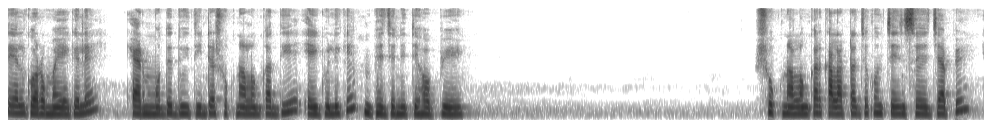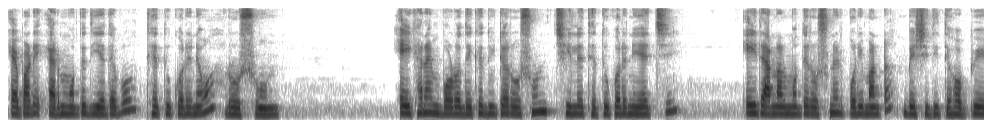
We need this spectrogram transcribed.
তেল গরম হয়ে গেলে এর মধ্যে দুই তিনটা শুকনো লঙ্কা দিয়ে এইগুলিকে ভেজে নিতে হবে। শুকনো লঙ্কার কালারটা যখন চেঞ্জ হয়ে যাবে, এবারে এর মধ্যে দিয়ে দেব থেতু করে নেওয়া রসুন। এইখানে আমি বড় দেখে দুইটা রসুন ছিলে থেতু করে নিয়েছি। এই রান্নার মধ্যে রসুনের পরিমাণটা বেশি দিতে হবে।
